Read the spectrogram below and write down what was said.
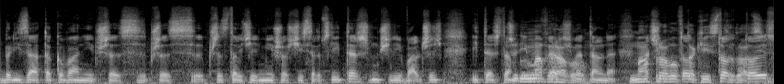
byli zaatakowani przez, przez przedstawicieli mniejszości serbskiej. Też musieli walczyć i też tam Czyli były ma prawo. śmiertelne. Ma prawo w to, takiej to, sytuacji. To jest,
